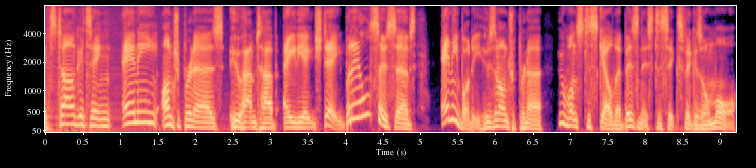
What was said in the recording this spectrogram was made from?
It's targeting any entrepreneurs who happen to have ADHD, but it also serves anybody who's an entrepreneur who wants to scale their business to six figures or more.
